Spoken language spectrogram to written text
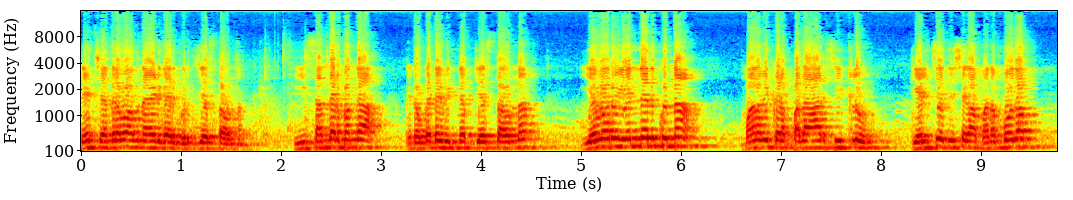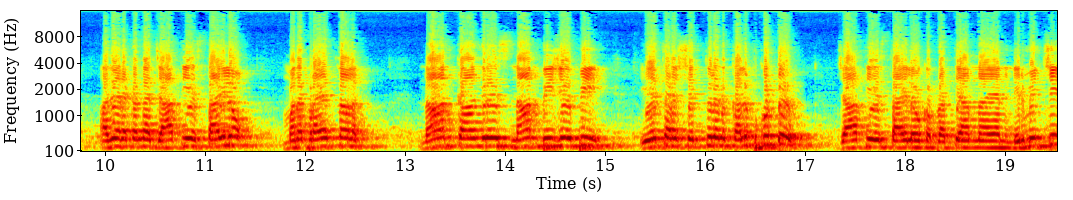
నేను చంద్రబాబు నాయుడు గారి గుర్తు చేస్తా ఉన్నా. ఈ సందర్భంగా నేను ఒకటే విజ్ఞప్తి చేస్తా ఉన్నా. ఎవరు ఎన్ని అనుకున్నా మనం ఇక్కడ పదహారు సీట్లు గెలిచే దిశగా మనం పోదాం. అదే రకంగా జాతీయ స్థాయిలో మన ప్రయత్నాలకు నాన్ కాంగ్రెస్ నాన్ బీజేపీ ఇతర శక్తులను కలుపుకుంటూ జాతీయ స్థాయిలో ఒక ప్రత్యామ్నాయాన్ని నిర్మించి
